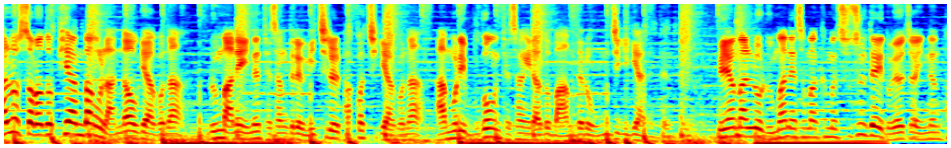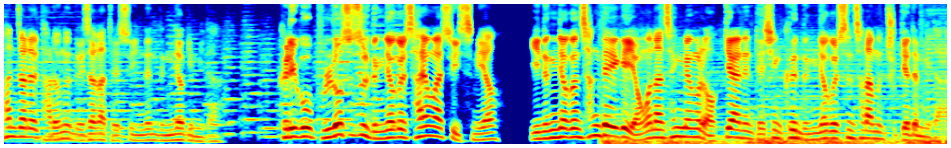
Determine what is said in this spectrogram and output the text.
칼로 썰어도 피 한 방울 안 나오게 하거나 룸 안에 있는 대상들의 위치를 바꿔치기 하거나 아무리 무거운 대상이라도 마음대로 움직이게 하는 등 그야말로 룸 안에서만큼은 수술대에 놓여져 있는 환자를 다루는 의사가 될 수 있는 능력입니다. 그리고 불로수술 능력을 사용할 수 있으며 이 능력은 상대에게 영원한 생명을 얻게 하는 대신 그 능력을 쓴 사람은 죽게 됩니다.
